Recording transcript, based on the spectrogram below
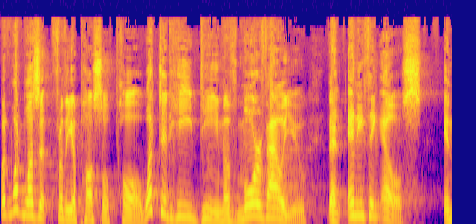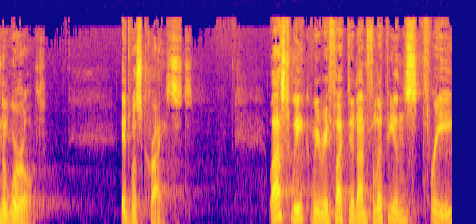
But what was it for the Apostle Paul? What did he deem of more value than anything else in the world? It was Christ. Last week, we reflected on Philippians 3,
